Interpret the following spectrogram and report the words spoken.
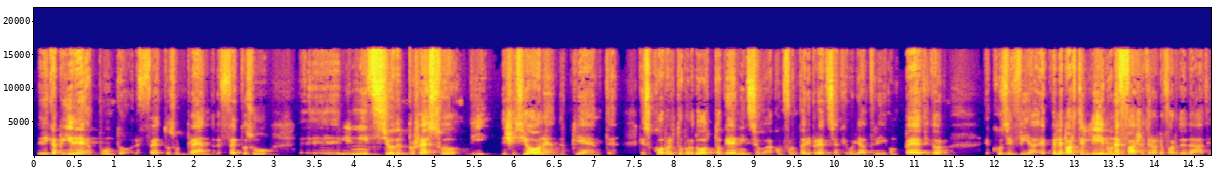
devi capire appunto l'effetto sul brand, l'effetto sull'inizio eh, del processo di decisione del cliente che scopre il tuo prodotto, che inizia a confrontare i prezzi anche con gli altri competitor e così via. E quelle parti lì non è facile tirare fuori dei dati,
